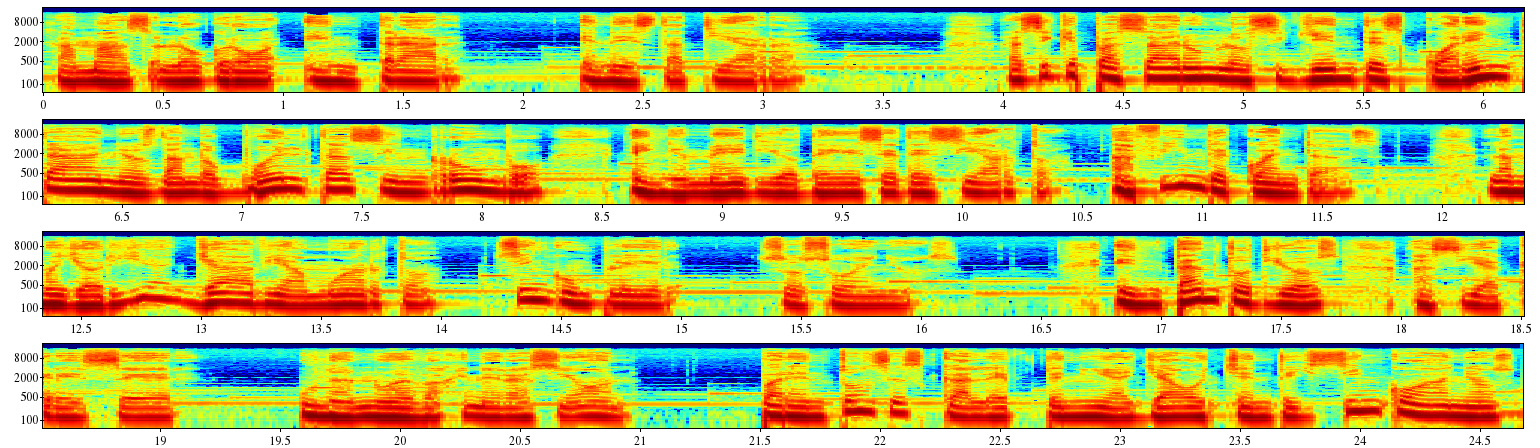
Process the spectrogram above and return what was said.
jamás logró entrar en esta tierra. Así que pasaron los siguientes 40 años dando vueltas sin rumbo en medio de ese desierto. A fin de cuentas, la mayoría ya había muerto sin cumplir sus sueños. En tanto Dios hacía crecer una nueva generación. Para entonces Caleb tenía ya 85 años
